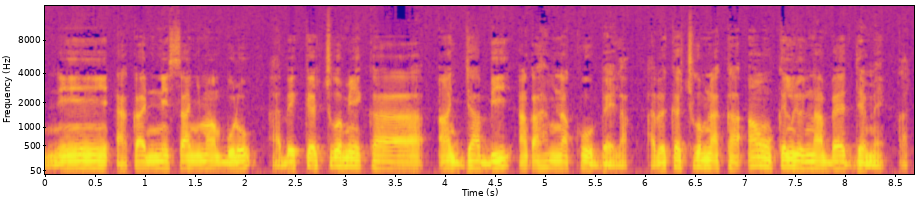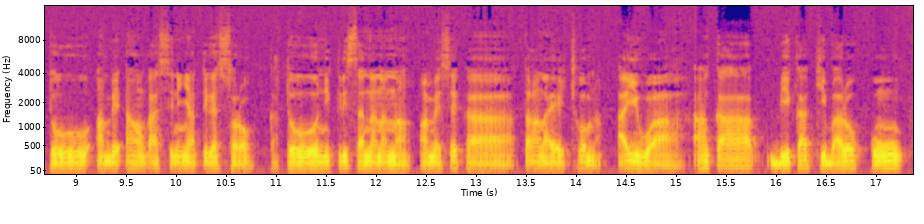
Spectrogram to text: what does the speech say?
ni a ka ninsan ɲuman bolo a bɛ kɛ cogo min ka an jaabi an ka haminakow bɛɛ la a bɛ kɛ cogo min na ka anw kelen kelenna bɛɛ dɛmɛ ka to an bɛ anw ka siniɲatigɛ sɔrɔ ka to ni krista nana na an bɛ se ka taga n'a ye cogo min na ayiwa an ka bi ka kibaru kun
